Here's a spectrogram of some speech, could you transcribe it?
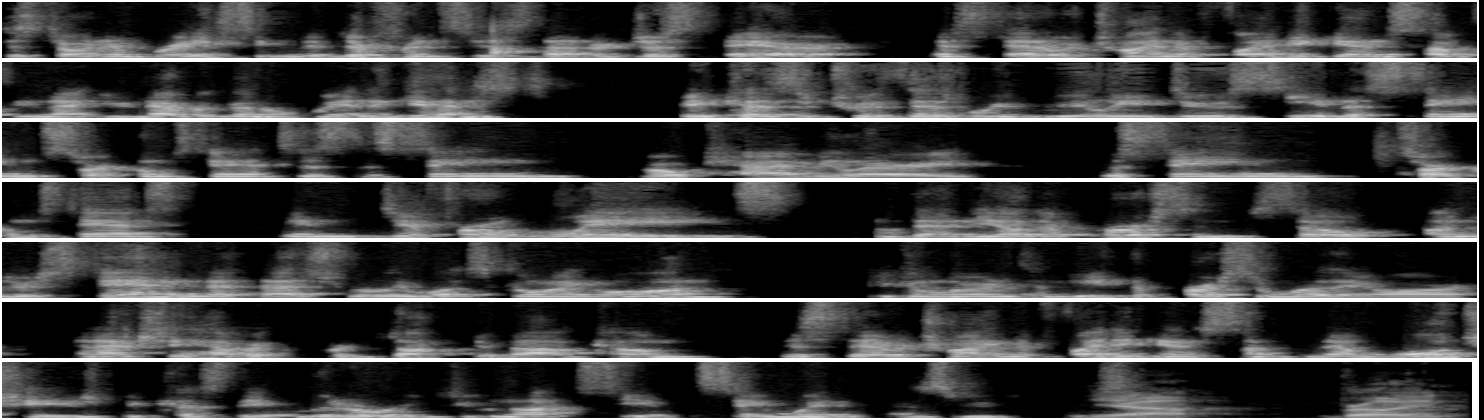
to start embracing the differences that are just there instead of trying to fight against something that you're never going to win against. Because the truth is, we really do see the same circumstances, the same vocabulary, the same circumstance in different ways than the other person. So, understanding that that's really what's going on you can learn to meet the person where they are and actually have a productive outcome instead of trying to fight against something that won't change because they literally do not see it the same way as you. Yeah. Brilliant.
